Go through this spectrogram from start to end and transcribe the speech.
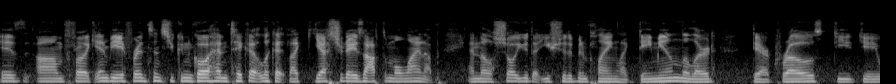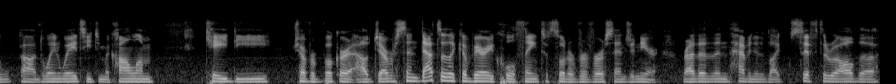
is um, for like NBA, for instance, you can go ahead and take a look at like yesterday's optimal lineup, and they'll show you that you should have been playing like Damian Lillard, Derrick Rose, DJ, uh, Dwyane Wade, CJ McCollum, KD, Trevor Booker, Al Jefferson. That's a, like a very cool thing to sort of reverse engineer rather than having to like sift through all the,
